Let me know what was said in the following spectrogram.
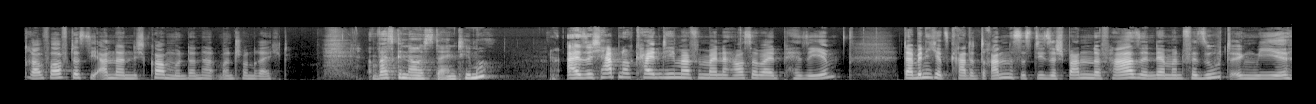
darauf hofft, dass die anderen nicht kommen und dann hat man schon recht. Was genau ist dein Thema? Also ich habe noch kein Thema für meine Hausarbeit per se. Da bin ich jetzt gerade dran. Es ist diese spannende Phase, in der man versucht, irgendwie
